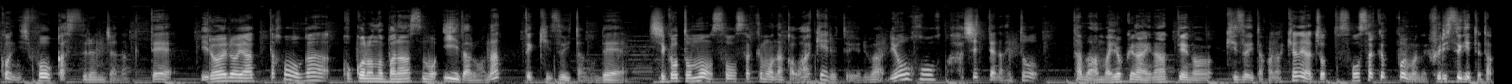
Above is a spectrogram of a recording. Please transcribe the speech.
個にフォーカスするんじゃなくて、いろいろやった方が心のバランスもいいだろうなって気づいたので、仕事も創作もなんか分けるというよりは、両方走ってないと、多分あんま良くないなっていうのを気づいたかな。去年はちょっと創作っぽいものに振りすぎてた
